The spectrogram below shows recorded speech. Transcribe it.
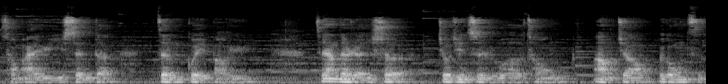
宠爱于一身的珍贵宝玉。这样的人设究竟是如何从傲娇贵公子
